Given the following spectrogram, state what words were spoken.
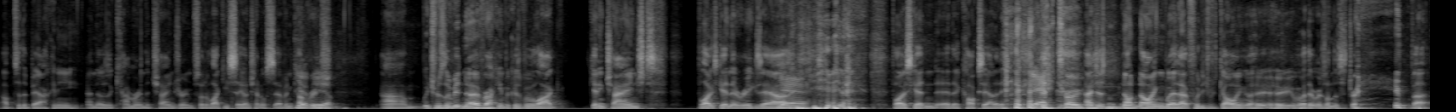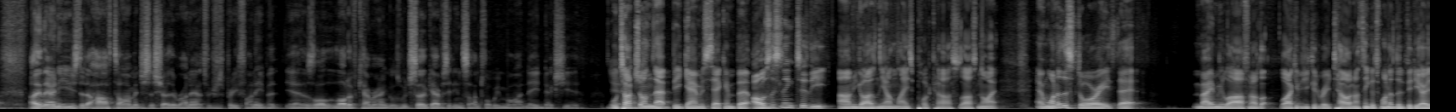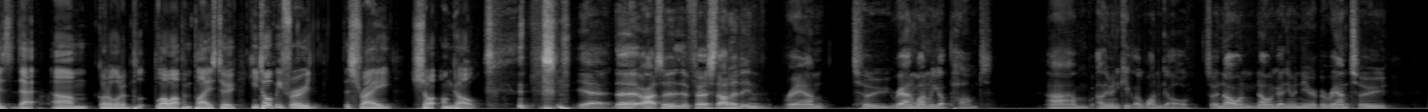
up to the balcony and there was a camera in the change room sort of like you see on channel 7 coverage yep, yep. Um, which was a bit nerve wracking because we were like getting changed blokes getting their rigs out yeah. you know, blokes getting uh, their cocks out of there. Yeah, true. and just not knowing where that footage was going or who, who, whether it was on the stream. but I think they only used it at half time and just to show the runouts, which was pretty funny. But yeah, there's a lot of camera angles, which sort of gave us an insight to what we might need next year. We'll touch on that big game in a second, but I was listening to the um, you guys on the Unlaced podcast last night, and one of the stories that made me laugh, and I'd like if you could retell. And I think it's one of the videos that um, got a lot of blow up and plays too. Can you talk me through the Trey shot on goal? yeah. The all right. So the first started in round two. Round one, we got pumped. Um, I think we only kicked like one goal, so no one no one got anywhere near it. But round two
